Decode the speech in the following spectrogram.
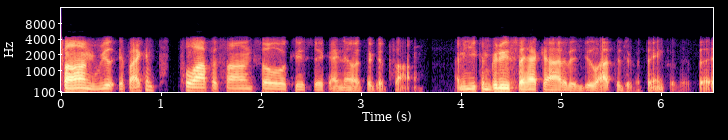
song really if I can pull off a song solo acoustic, I know it's a good song. I mean, you can produce the heck out of it and do lots of different things with it, but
